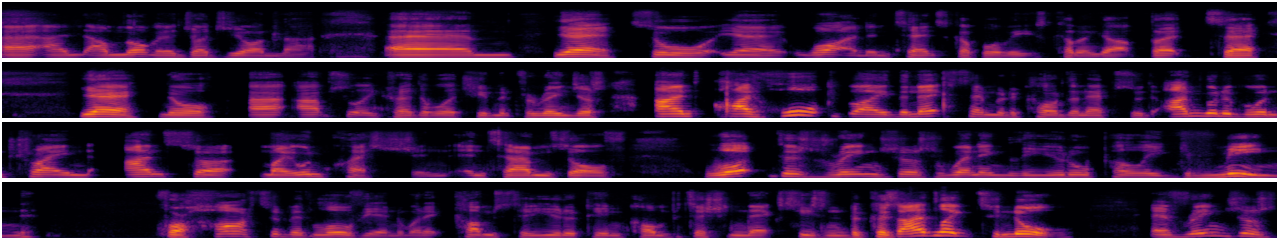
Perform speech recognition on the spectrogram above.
uh, and I'm not going to judge you on that. Um, yeah, so yeah, what an intense couple of weeks coming up, but. Uh, yeah, no, uh, absolutely incredible achievement for Rangers. And I hope by the next time we record an episode, I'm going to go and try and answer my own question in terms of what does Rangers winning the Europa League mean for Heart of Midlothian when it comes to European competition next season? Because I'd like to know if Rangers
